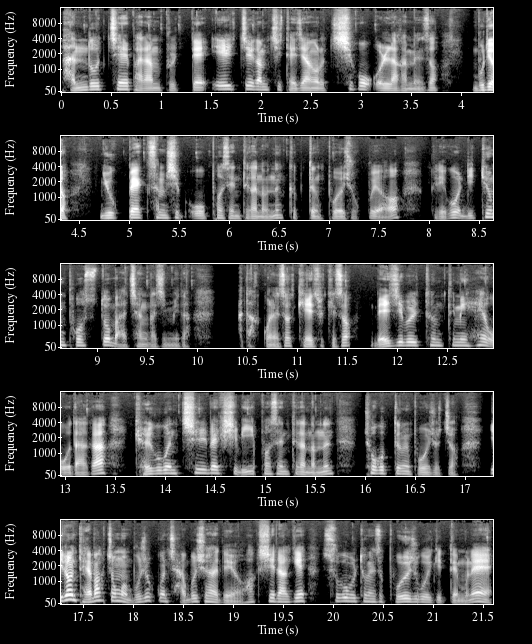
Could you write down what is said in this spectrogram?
반도체 바람 불 때 일찌감치 대장으로 치고 올라가면서 무려 635%가 넘는 급등 보여줬고요. 그리고 리튬 포스도 마찬가지입니다. 바닥권에서 계속해서 매집을 틈틈이 해오다가 결국은 712%가 넘는 초급 등을 보여줬죠. 이런 대박 종목 무조건 잡으셔야 돼요. 확실하게 수급을 통해서 보여주고 있기 때문에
